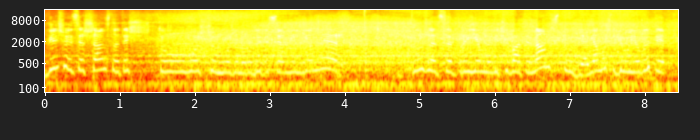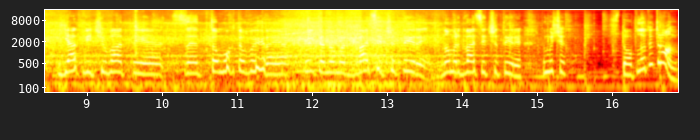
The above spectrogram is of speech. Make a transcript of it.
Збільшується шанс на те, що- того, що може народитися мільйонер. Дуже це приємно відчувати нам в студії. а Я можу собі уявити, як відчувати це тому, хто виграє. Кулька номер 24. Номер 24. Тому що стоп лототрон.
